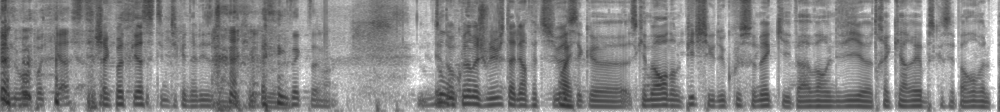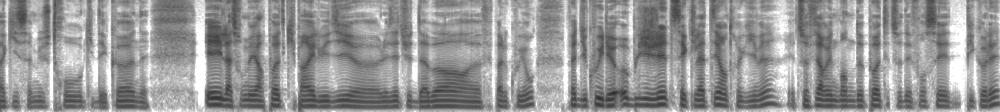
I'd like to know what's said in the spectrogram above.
un nouveau podcast. Chaque podcast, c'est une psychanalyse. d'un film. Exactement. Donc, non, mais je voulais juste aller en fait dessus. Ouais. C'est que ce qui est marrant dans le pitch, c'est que du coup, ce mec, il va avoir une vie euh, très carrée parce que ses parents veulent pas qu'il s'amuse trop, qu'il déconne. Et, et il a son meilleur pote qui, pareil, lui dit euh, les études d'abord, euh, fais pas le couillon. En fait, du coup, il est obligé de s'éclater, entre guillemets, et de se faire une bande de potes et de se défoncer et de picoler.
